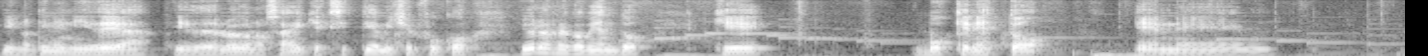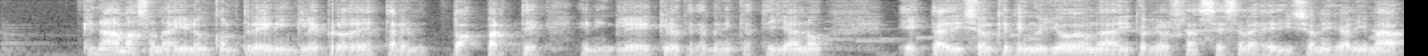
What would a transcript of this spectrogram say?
y no tienen idea, y desde luego no saben que existía Michel Foucault, yo les recomiendo que busquen esto en, eh, en Amazon, ahí lo encontré en inglés, pero debe estar en todas partes en inglés, creo que también en castellano. Esta edición que tengo yo es una editorial francesa, las ediciones Gallimard,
